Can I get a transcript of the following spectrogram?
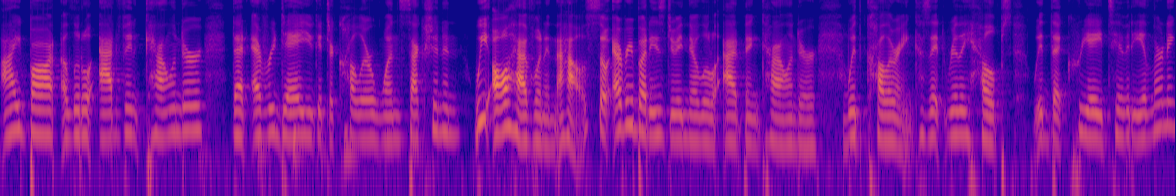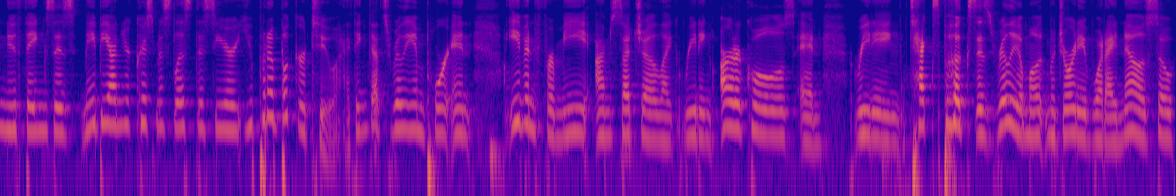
I bought a little advent calendar that every day you get to color one section, and we all have one in the house. So everybody's doing their little advent calendar with coloring because it really helps with the creativity and learning new things. Is maybe on your Christmas list this year, you put a book or two. I think that's really important. Even for me, I'm such a like reading articles and reading textbooks is really a majority of what I know. So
